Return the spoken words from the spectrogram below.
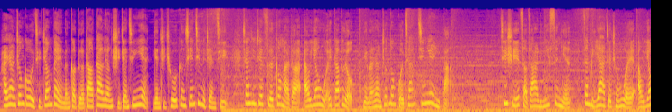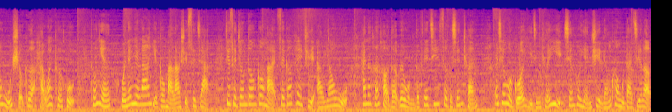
还让中国武器装备能够得到大量实战经验，研制出更先进的战机。相信这次购买的 L 幺五 AW 也能让中东国家惊艳一把。其实早在2014年，赞比亚就成为 L 幺五首个海外客户，同年委内瑞拉也购买了十四架。这次中东购买最高配置 L 幺五，还能很好的为我们的飞机做个宣传。而且我国已经可以先后研制两款五代机了，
